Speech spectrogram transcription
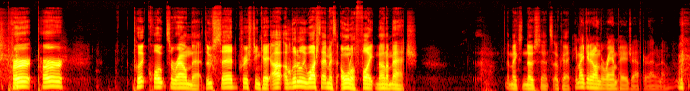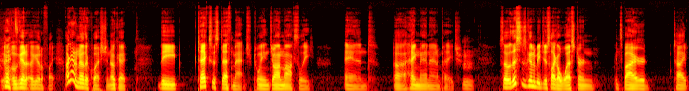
per per put quotes around that. Who said Christian Cage? I, I literally watched that and said, I want a fight, not a match. That makes no sense. Okay, He might get it on the rampage after. I don't know. Yeah, we'll get a, we'll get a fight. I got another question. Okay, the Texas Death Match between Jon Moxley and uh, Hangman Adam Page. Mm. So this is going to be just like a Western inspired type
